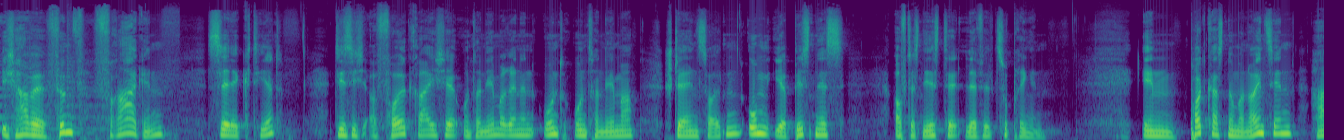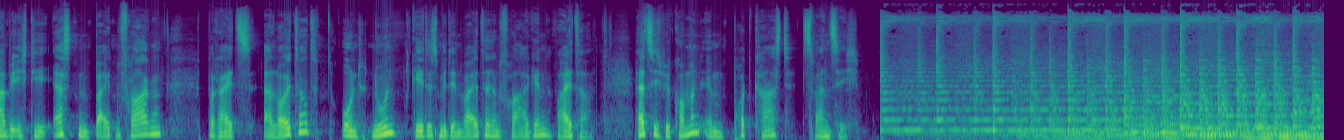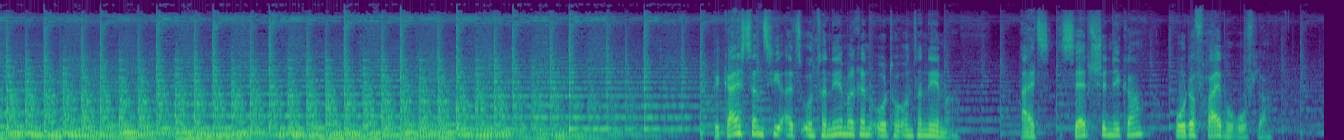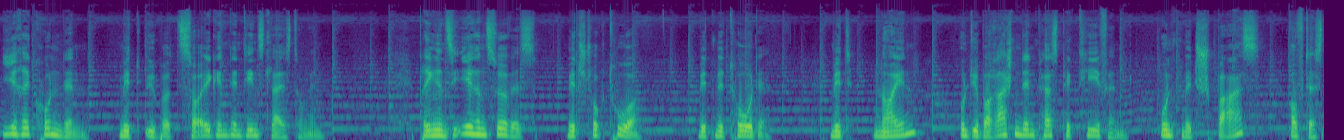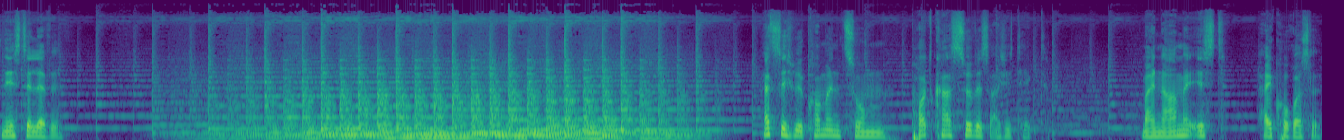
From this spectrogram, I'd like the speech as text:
Ich habe fünf Fragen selektiert, die sich erfolgreiche Unternehmerinnen und Unternehmer stellen sollten, um ihr Business auf das nächste Level zu bringen. Im Podcast Nummer 19 habe ich die ersten beiden Fragen bereits erläutert und nun geht es mit den weiteren Fragen weiter. Herzlich willkommen im Podcast 20. Begeistern Sie als Unternehmerin oder Unternehmer, als Selbstständiger oder Freiberufler Ihre Kunden mit überzeugenden Dienstleistungen. Bringen Sie Ihren Service mit Struktur, mit Methode, mit neuen und überraschenden Perspektiven und mit Spaß auf das nächste Level. Herzlich willkommen zum Podcast Service Architekt. Mein Name ist Heiko Rössel.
